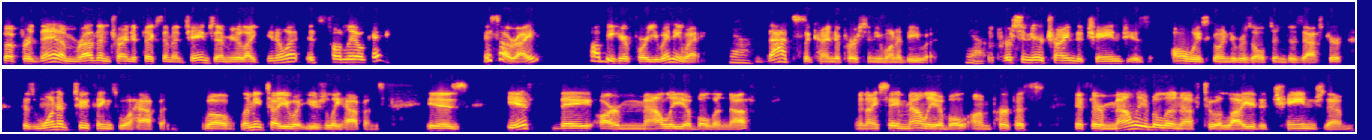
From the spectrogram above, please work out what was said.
but for them, rather than trying to fix them and change them, you're like, you know what? It's totally okay. It's all right. I'll be here for you anyway. Yeah. That's the kind of person you want to be with. Yeah. The person you're trying to change is always going to result in disaster because one of two things will happen. Well, let me tell you what usually happens is if they are malleable enough, and I say malleable on purpose, if they're malleable enough to allow you to change them,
